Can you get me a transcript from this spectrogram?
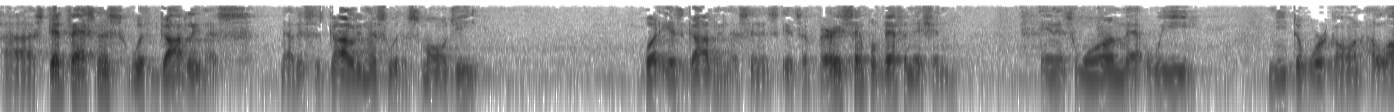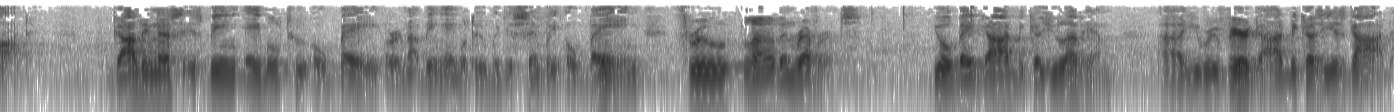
Uh, steadfastness with godliness. Now, this is godliness with a small g. What is godliness? And it's, it's a very simple definition, and it's one that we need to work on a lot. Godliness is being able to obey, or not being able to, but just simply obeying through love and reverence. You obey God because you love Him. Uh, you revere God because He is God.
